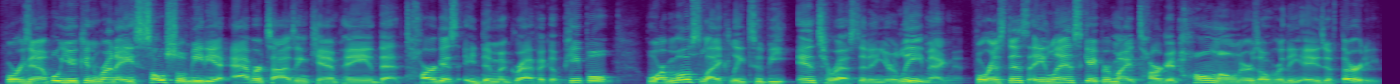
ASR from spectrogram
For example, you can run a social media advertising campaign that targets a demographic of people who are most likely to be interested in your lead magnet. For instance, a landscaper might target homeowners over the age of 30,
